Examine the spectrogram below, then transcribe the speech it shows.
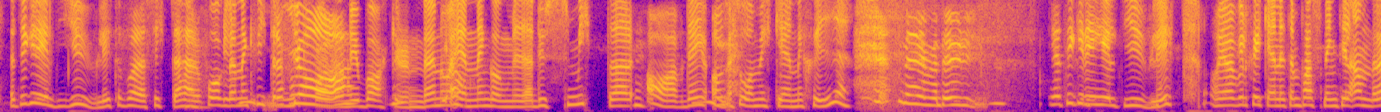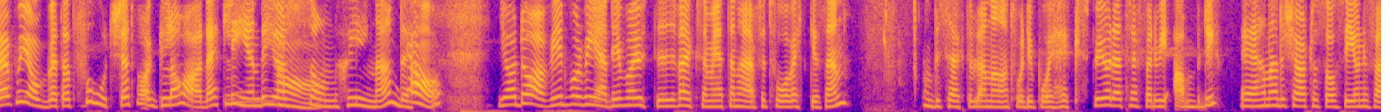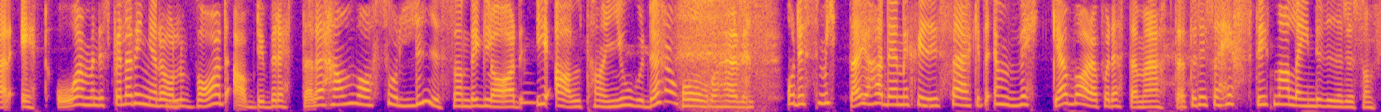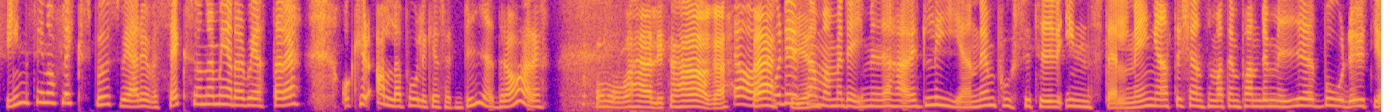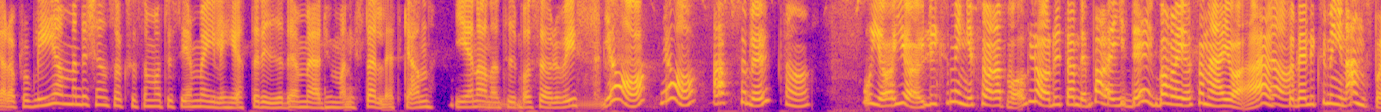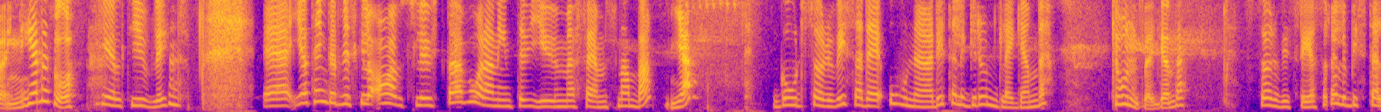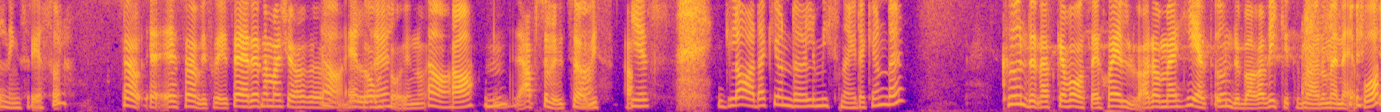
Jag tycker det är helt ljuvligt att bara sitta här och fåglarna kvittrar fortfarande ja. i bakgrunden. Och ja. än en gång Mia, du smittar av dig av så mycket energi. Nej, men det är... Jag tycker det är helt ljuvligt. Och jag vill skicka en liten passning till andra på jobbet att fortsätt vara glada. Ett leende gör ja. sån skillnad. Ja. Jag och David, vår VD, var ute i verksamheten här för två veckor sedan och besökte bland annat vår depå i Högsby och där träffade vi Abdi han hade kört hos oss i ungefär ett år, men det spelade ingen roll vad Abdi berättade. Han var så lysande glad i allt han gjorde. Åh, oh, vad härligt. Och det smittar. Jag hade energi säkert en vecka bara på detta mötet. Och det är så häftigt med alla individer som finns inom Flexbus. Vi är över 600 medarbetare och hur alla på olika sätt bidrar. Åh, oh, vad härligt att höra. Ja, Verkligen. och det är samma med dig Mia här. Ett leende, en positiv inställning. Att det känns som att en pandemi borde utgöra problem, men det känns också som att du ser möjligheter i det med hur man istället kan ge en annan typ av service. Ja, ja, absolut. Ja. Och jag gör ju liksom inget för att vara glad, utan det är bara, det är bara sån här jag är. Ja. Så det är liksom ingen ansträngning eller så. Helt ljuvligt. Eh, jag tänkte att vi skulle avsluta vår intervju med fem snabba. Ja. God service, är det onödigt eller grundläggande? Grundläggande. Serviceresor eller beställningsresor? Eh, serviceresa, är det när man kör eh, ja, äldre. omsorgen? Ja, ja mm. absolut service. Ja. Yes. Glada kunder eller missnöjda kunder? Kunderna ska vara sig själva. De är helt underbara vilket humör de än är på.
